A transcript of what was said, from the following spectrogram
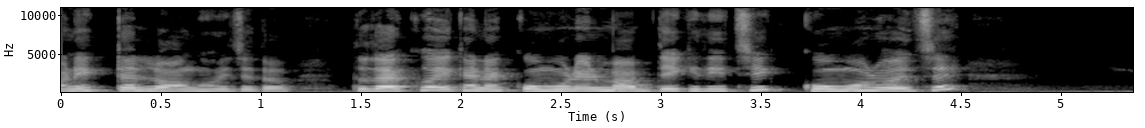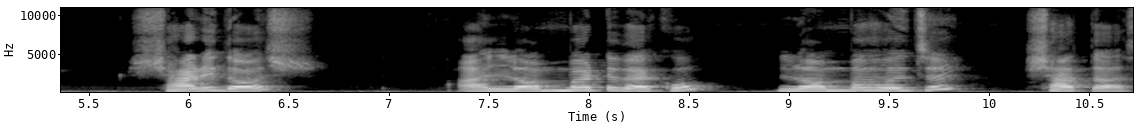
অনেকটা লং হয়ে যেত। তো দেখো, এখানে কোমরের মাপ দেখে দিচ্ছি। কোমর হয়েছে সাড়ে দশ, আর লম্বাটা দেখো, লম্বা হয়েছে সাতাশ।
